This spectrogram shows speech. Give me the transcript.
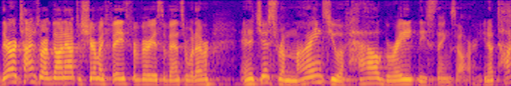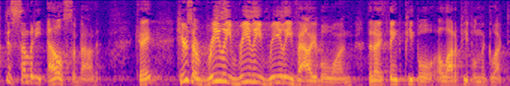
there are times where I've gone out to share my faith for various events or whatever, and it just reminds you of how great these things are. You know, talk to somebody else about it. Okay? Here's a really, really, really valuable one that I think people, a lot of people neglect.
